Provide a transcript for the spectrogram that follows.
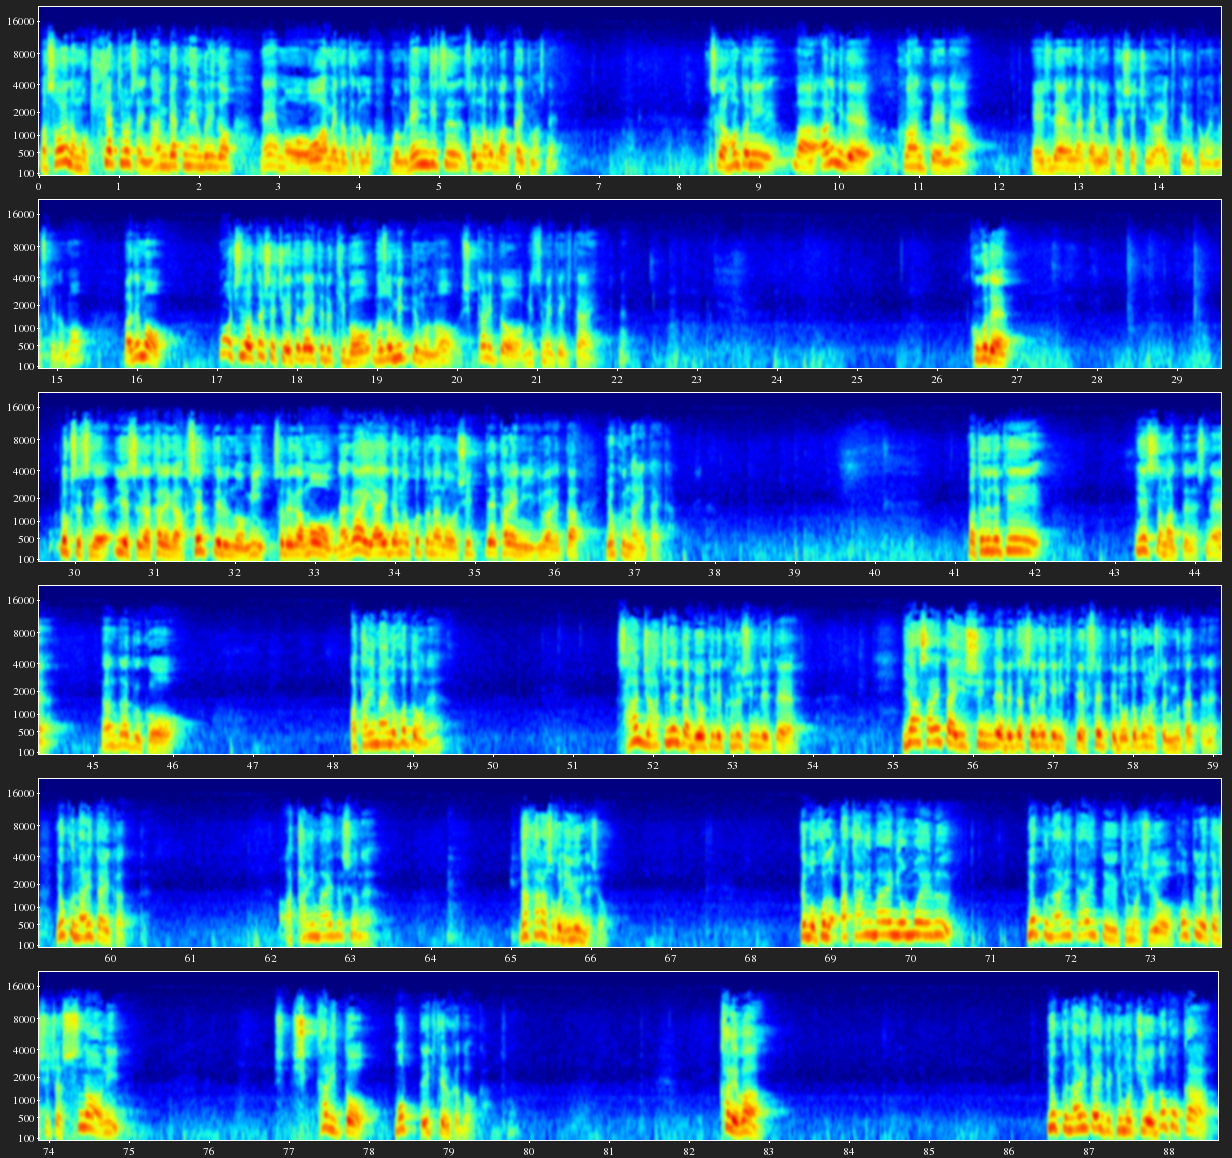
まあ、そういうのも聞き飽きましたね何百年ぶりの、ね、もう大雨だとかももう連日そんなことばっかり言ってますね。ですから本当にまあある意味で不安定な時代の中に私たちは生きていると思いますけども、まあ、でももう一度私たちが頂いている希望望みっていうものをしっかりと見つめていきたい。ここで6節でイエスが彼が伏せっているのを見それがもう長い間のことなのを知って彼に言われたよくなりたいか。まあ、時々イエス様ってですねなんとなくこう当たり前のことをね38年間病気で苦しんでいて癒されたい一心でベテスの池に来て伏せっている男の人に向かってねよくなりたいかって。当たり前ですよね。だからそこにいるんでしょ。でもこの当たり前に思えるよくなりたいという気持ちを本当に私たちは素直にしっかりと持って生きているかどうか。彼は良くなりたいという気持ちをどこか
